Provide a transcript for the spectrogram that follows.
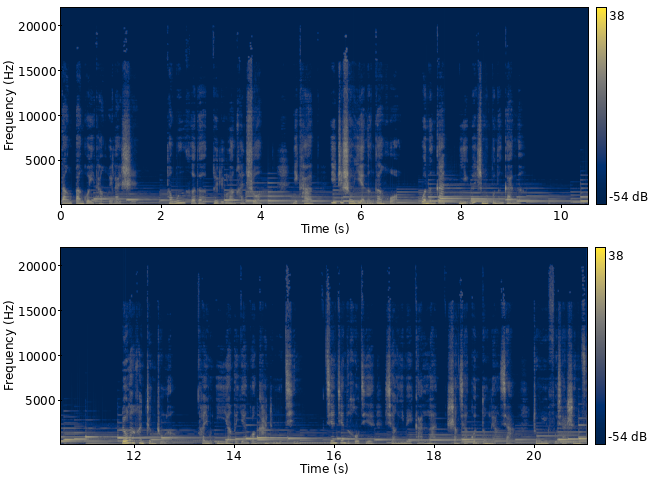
当搬过一趟回来时，他温和地对流浪汉说：“你看，一只手也能干活，我能干，你为什么不能干呢？”流浪汉怔住了，他用异样的眼光看着母亲，尖尖的喉结像一枚橄榄，上下滚动两下，终于俯下身子，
